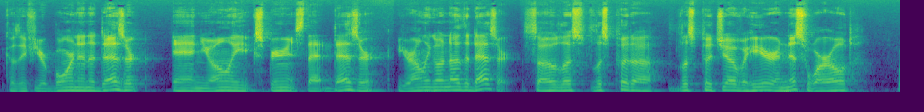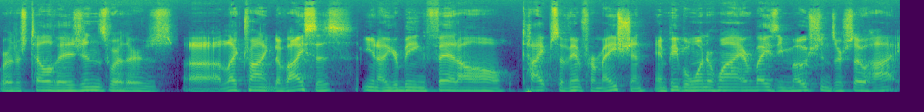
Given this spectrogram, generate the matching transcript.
Because if you're born in a desert and you only experience that desert, you're only going to know the desert. So let's let's put a let's put you over here in this world where there's televisions, where there's uh, electronic devices. You know, you're being fed all types of information, and people wonder why everybody's emotions are so high.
